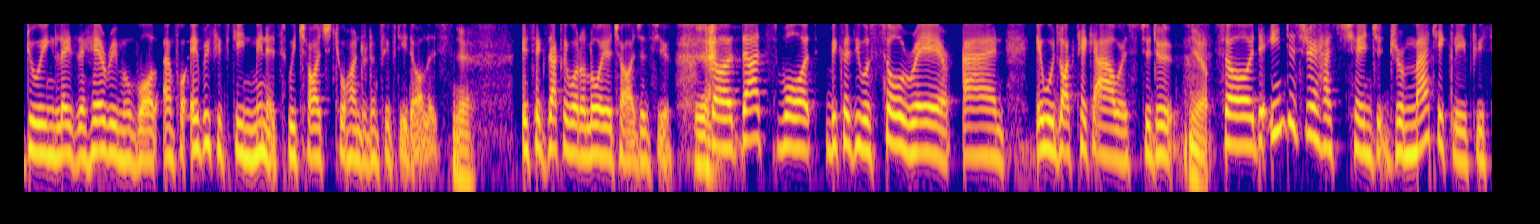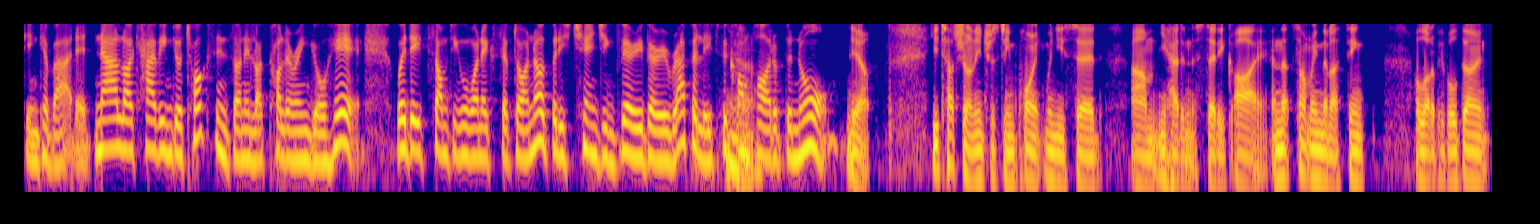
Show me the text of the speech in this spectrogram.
doing laser hair removal, and for every 15 minutes, we charged $250. Yeah. It's exactly what a lawyer charges you. So that's what because it was so rare and it would like take hours to do. Yeah. So the industry has changed dramatically if you think about it. Now like having your toxins on it, like coloring your hair, whether it's something we want to accept or not, but it's changing very, very rapidly. It's become part of the norm. Yeah. You touched on an interesting point when you said um, you had an aesthetic eye. And that's something that I think a lot of people don't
